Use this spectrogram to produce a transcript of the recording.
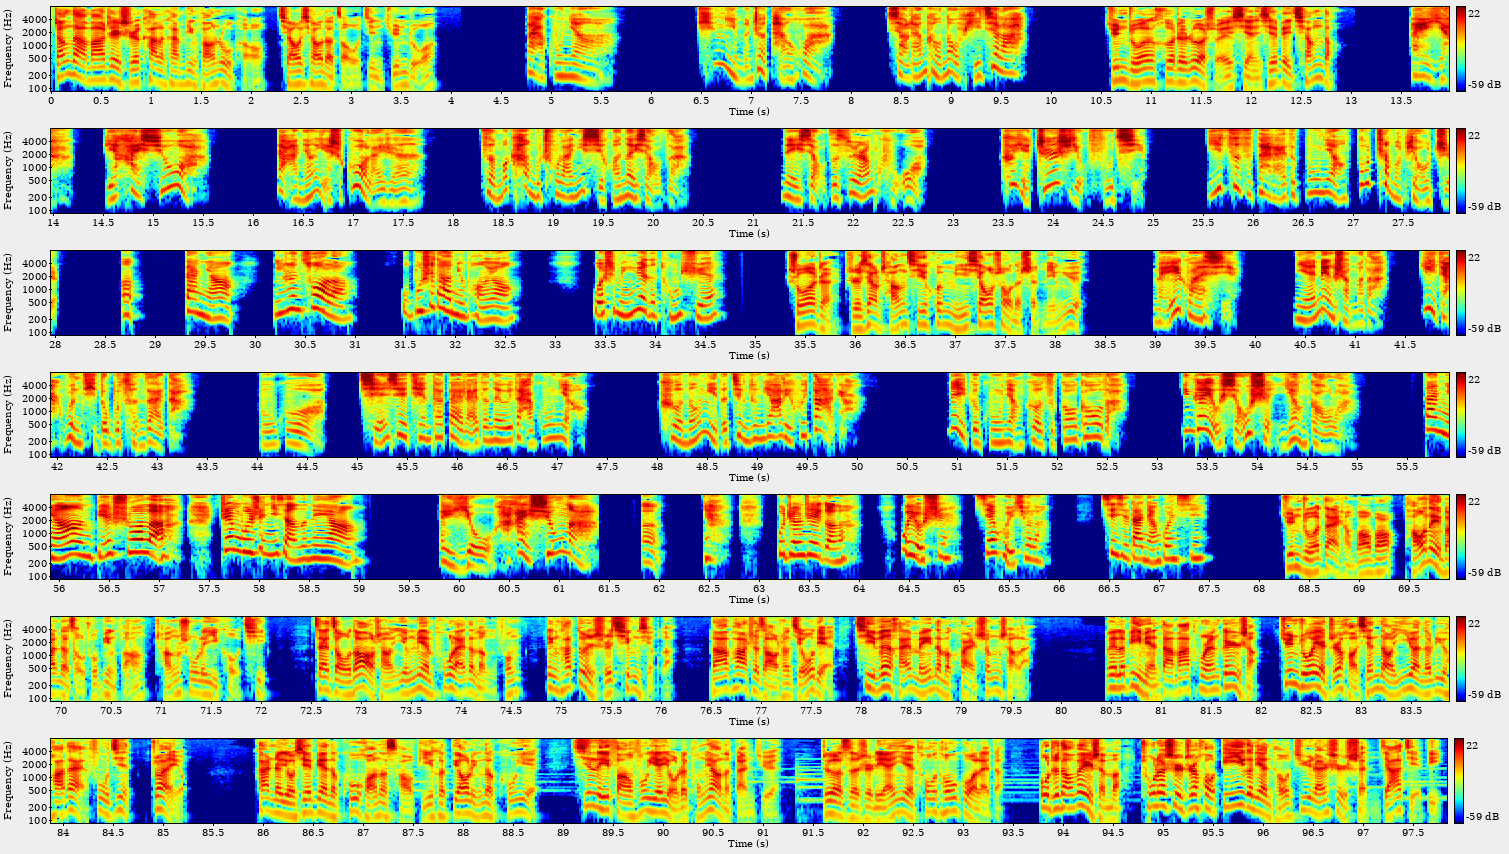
张大妈这时看了看病房入口，悄悄地走进君卓。大姑娘，听你们这谈话，小两口闹脾气啦？君卓喝着热水，险些被呛到。哎呀，别害羞啊！大娘也是过来人，怎么看不出来你喜欢那小子？那小子虽然苦，可也真是有福气，一次次带来的姑娘都这么标致。嗯，大娘。你认错了，我不是他女朋友，我是明月的同学。说着，指向长期昏迷消瘦的沈明月。没关系，年龄什么的，一点问题都不存在的。不过前些天他带来的那位大姑娘，可能你的竞争压力会大点儿。那个姑娘个子高高的，应该有小沈一样高了。大娘，你别说了，真不是你想的那样。哎呦，还害羞呢？嗯，不争这个了，我有事先回去了。谢谢大娘关心。君卓带上包包，逃那般的走出病房，长舒了一口气。在走道上迎面扑来的冷风令他顿时清醒了。哪怕是早上九点，气温还没那么快升上来。为了避免大妈突然跟上，君卓也只好先到医院的绿化带附近转悠。看着有些变得枯黄的草皮和凋零的枯叶，心里仿佛也有着同样的感觉。这次是连夜偷偷过来的，不知道为什么出了事之后，第一个念头居然是沈家姐弟。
